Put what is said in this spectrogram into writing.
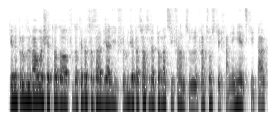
kiedy porównywało się to do, do tego, co zarabiali ludzie pracujący w dyplomacji francu, francuskiej czy tam niemieckiej, tak?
